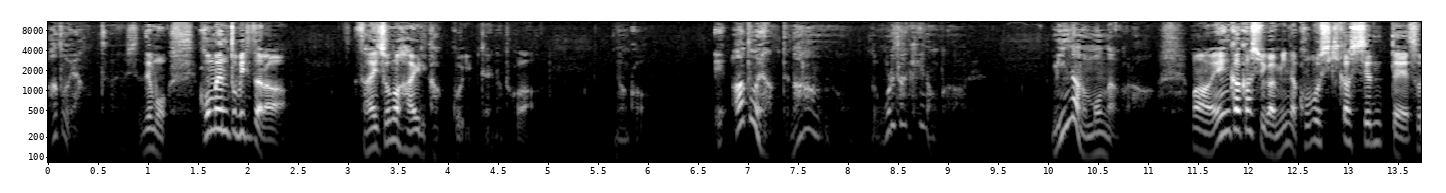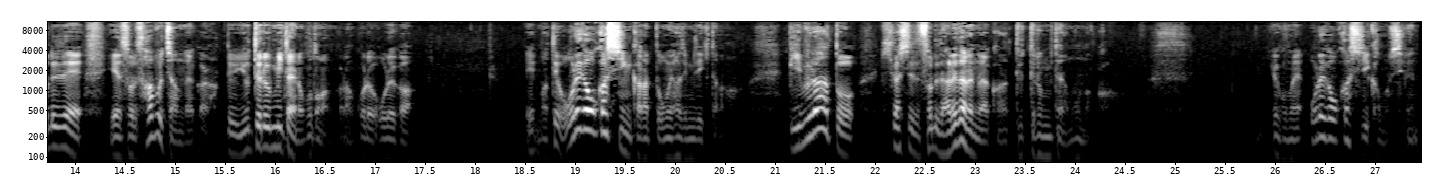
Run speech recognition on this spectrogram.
アドやんってなりました。でも、コメント見てたら、最初の入りかっこいいみたいなとか、なんか、え、アドやんってならんの？俺だけなんかなあれ。みんなのもんなんかなまあ演歌歌手がみんなこぼし聞かしてるって、それで、いや、それサブちゃんだからって言ってるみたいなことなんかなこれ俺が。え、待てよ、俺がおかしいんかなって思い始めてきたな。ビブラート聞かしてて、それ誰々のやからって言ってるみたいなもんなんか。え、ごめん、俺がおかしいかもしれんっ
